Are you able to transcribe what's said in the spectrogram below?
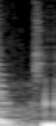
you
